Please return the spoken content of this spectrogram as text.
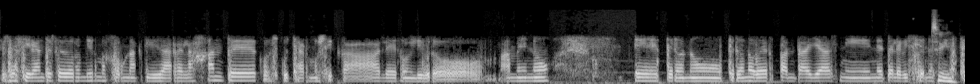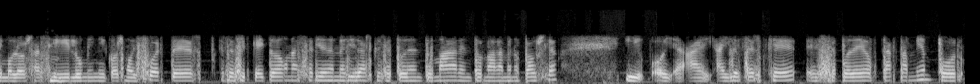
Es decir, antes de dormir, mejor una actividad relajante, con escuchar música, leer un libro ameno eh, pero no pero no ver pantallas ni, ni televisiones ni estímulos así mm. lumínicos muy fuertes. Es decir que hay toda una serie de medidas que se pueden tomar en torno a la menopausia y hoy hay, hay veces que eh, se puede optar también por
